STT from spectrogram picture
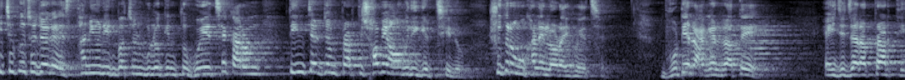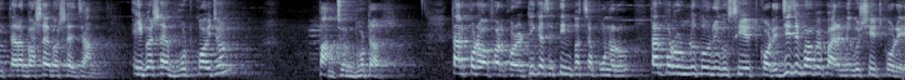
কিছু কিছু জায়গায় স্থানীয় নির্বাচনগুলো কিন্তু হয়েছে, কারণ তিন চারজন প্রার্থী সবই আওয়ামী লীগের ছিল, সুতরাং ওখানে লড়াই হয়েছে। ভোটের আগের রাতে এই যে যারা প্রার্থী, তারা বাসায় বাসায় যান। এই বাসায় ভোট কয়জন? পাঁচজন ভোটার। তারপরে অফার করে, ঠিক আছে, তিন পাঁচটা পনেরো। তারপর অন্য কেউ নেগোসিয়েট করে, যে যেভাবে পারে নেগোসিয়েট করে।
